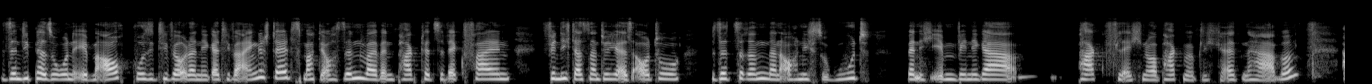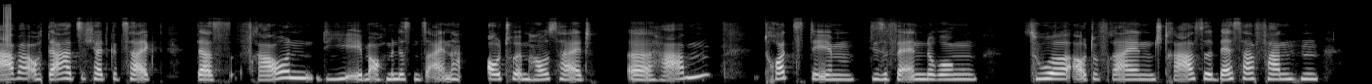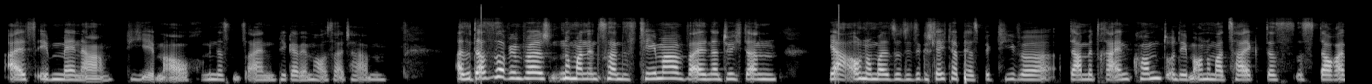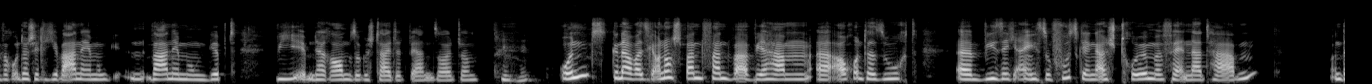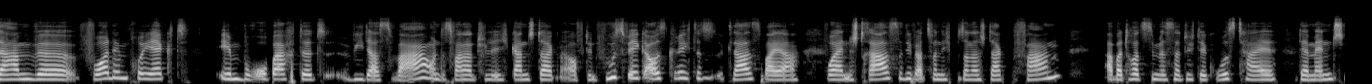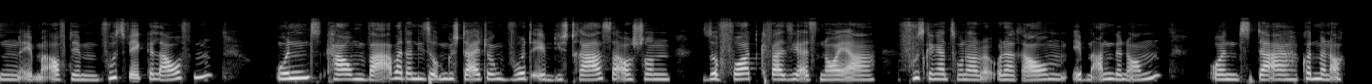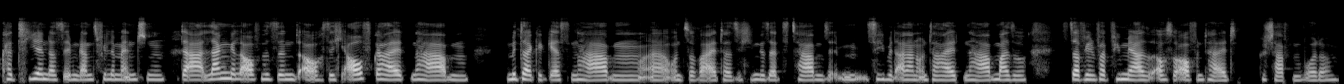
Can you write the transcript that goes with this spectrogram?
sind die Personen eben auch positiver oder negativer eingestellt. Das macht ja auch Sinn, weil wenn Parkplätze wegfallen, finde ich das natürlich als Autobesitzerin dann auch nicht so gut, wenn ich eben weniger Parkflächen oder Parkmöglichkeiten habe. Aber auch da hat sich halt gezeigt, dass Frauen, die eben auch mindestens ein Auto im Haushalt äh, haben, trotzdem diese Veränderungen zur autofreien Straße besser fanden als eben Männer, die eben auch mindestens einen Pkw im Haushalt haben. Also das ist auf jeden Fall nochmal ein interessantes Thema, weil natürlich dann ja auch nochmal so diese Geschlechterperspektive damit reinkommt und eben auch nochmal zeigt, dass es da auch einfach unterschiedliche Wahrnehmung, Wahrnehmungen gibt, wie eben der Raum so gestaltet werden sollte. Mhm. Und genau, was ich auch noch spannend fand, war, wir haben äh, auch untersucht, äh, wie sich eigentlich so Fußgängerströme verändert haben. Und da haben wir vor dem Projekt eben beobachtet, wie das war. Und es war natürlich ganz stark auf den Fußweg ausgerichtet. Klar, es war ja vorher eine Straße, die war zwar nicht besonders stark befahren, aber trotzdem ist natürlich der Großteil der Menschen eben auf dem Fußweg gelaufen. Und kaum war aber dann diese Umgestaltung, wurde eben die Straße auch schon sofort quasi als neuer Fußgängerzone oder, Raum eben angenommen. Und da konnte man auch kartieren, dass eben ganz viele Menschen da langgelaufen sind, auch sich aufgehalten haben, Mittag gegessen haben äh, und so weiter, sich hingesetzt haben, sich mit anderen unterhalten haben. Also dass auf jeden Fall viel mehr auch so Aufenthalt geschaffen wurde.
